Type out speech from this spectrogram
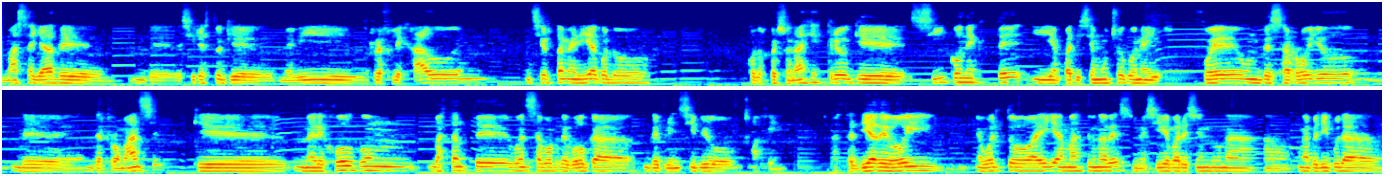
más allá de, de decir esto que me vi reflejado en, en cierta medida con los, con los personajes, creo que sí conecté y empaticé mucho con ellos. Fue un desarrollo de, del romance que me dejó con bastante buen sabor de boca de principio a fin. Hasta el día de hoy he vuelto a ella más de una vez y me sigue pareciendo una, una película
